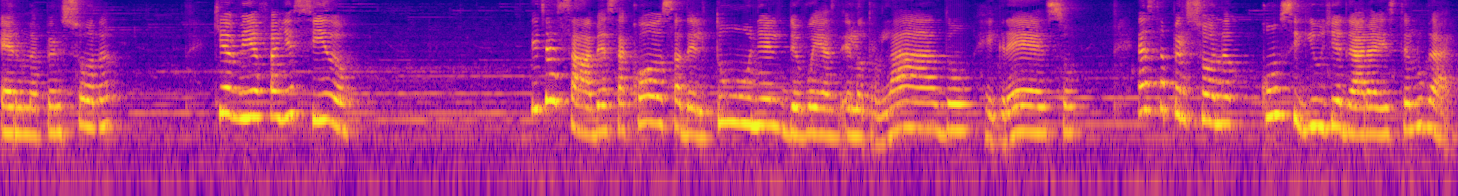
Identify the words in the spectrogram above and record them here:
era uma persona que havia fallecido. E já sabe, essa coisa del túnel, eu vou ao outro lado, regresso. Esta persona conseguiu chegar a este lugar.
